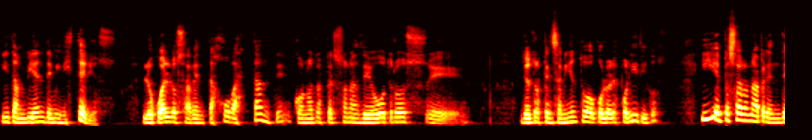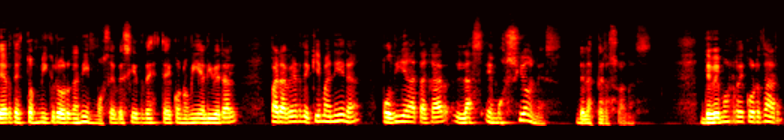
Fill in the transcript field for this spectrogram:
y también de ministerios, lo cual los aventajó bastante con otras personas de otros, eh, de otros pensamientos o colores políticos y empezaron a aprender de estos microorganismos, es decir, de esta economía liberal, para ver de qué manera podía atacar las emociones de las personas. Debemos recordar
